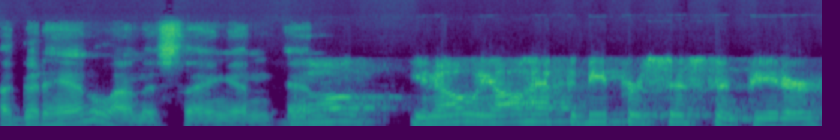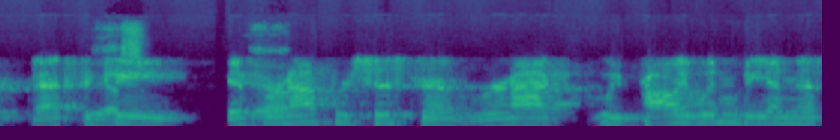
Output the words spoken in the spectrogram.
a a good handle on this thing. And, and Well, you know, we all have to be persistent, Peter. That's the Yes. key. If Yeah. we're not persistent, we're not. We probably wouldn't be in this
